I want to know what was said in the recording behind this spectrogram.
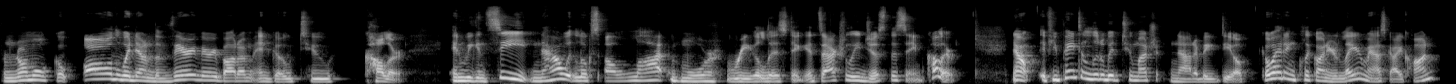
From normal, go all the way down to the very, very bottom and go to color. And we can see now it looks a lot more realistic. It's actually just the same color. Now, if you paint a little bit too much, not a big deal. Go ahead and click on your layer mask icon.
